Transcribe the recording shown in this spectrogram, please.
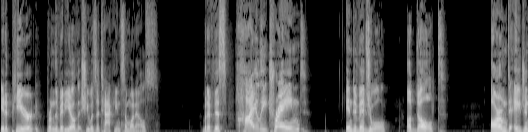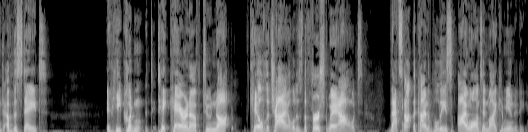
It appeared from the video that she was attacking someone else. But if this highly trained individual, adult, armed agent of the state, if he couldn't t- take care enough to not kill the child as the first way out, that's not the kind of police I want in my community.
